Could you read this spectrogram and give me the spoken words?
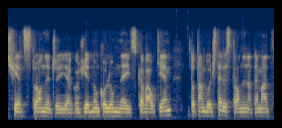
ćwierć strony, czyli jakąś jedną kolumnę i z kawałkiem, to tam były cztery strony na temat,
